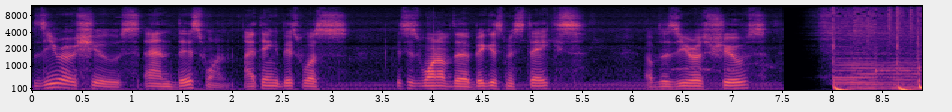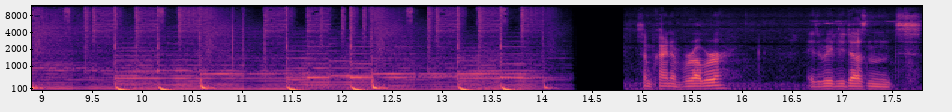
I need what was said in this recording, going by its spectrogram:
Xero Shoes and this one. I think this was this is one of the biggest mistakes of the Xero Shoes. Some kind of rubber. It really doesn't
